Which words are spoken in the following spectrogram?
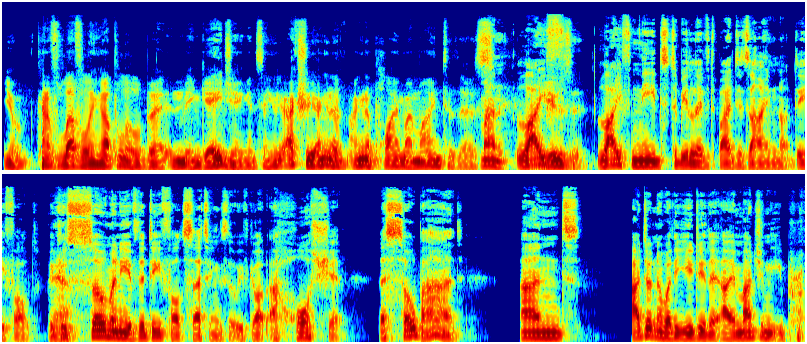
you know kind of leveling up a little bit and engaging and saying actually i'm gonna i'm gonna apply my mind to this Man, life use it life needs to be lived by design, not default. Because Yeah. so many of the default settings that we've got are horseshit. They're so bad, and I don't know whether you do that. I imagine that you pro-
